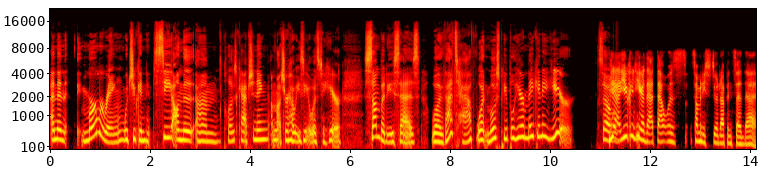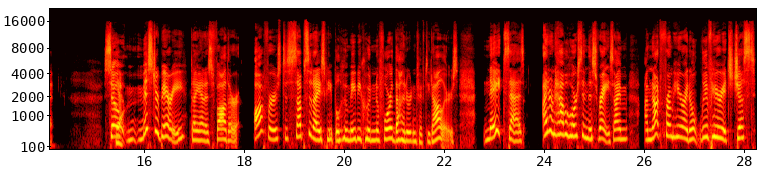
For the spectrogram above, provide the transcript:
And then murmuring, which you can see on the um, closed captioning, I'm not sure how easy it was to hear. Somebody says, Well, that's half what most people here make in a year. So, Yeah, you can hear that. That was somebody stood up and said that. So, Yeah. Mr. Barry, Diana's father, offers to subsidize people who maybe couldn't afford the $150. Nate says, "I don't have a horse in this race. I'm I'm not from here. I don't live here. It's just..."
